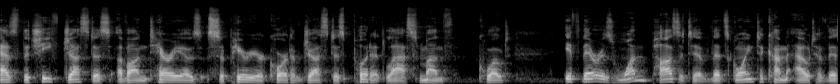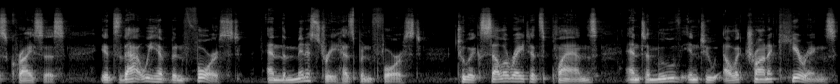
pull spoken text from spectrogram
As the Chief Justice of Ontario's Superior Court of Justice put it last month, quote, if there is one positive that's going to come out of this crisis, it's that we have been forced, and the ministry has been forced, to accelerate its plans and to move into electronic hearings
